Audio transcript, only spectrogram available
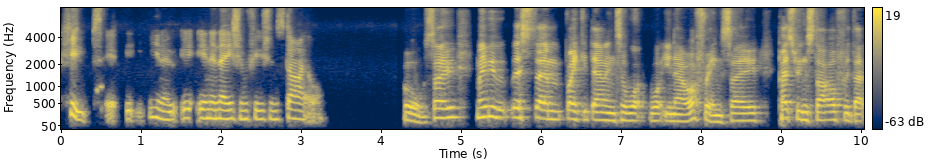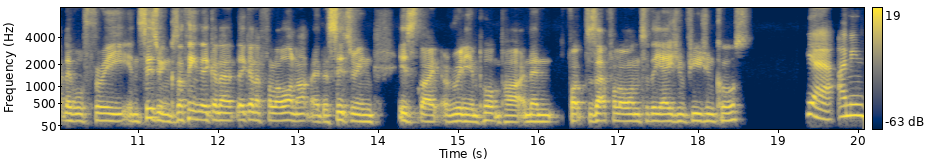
cute, it, it, you know, in an Asian fusion style. Cool. So maybe let's um, break it down into what what you're now offering. So perhaps we can start off with that level three in scissoring because i think they're gonna they're gonna follow on aren't they? The scissoring is like a really important part. And then does that follow on to the asian fusion course? Yeah, I mean,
